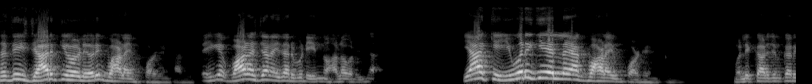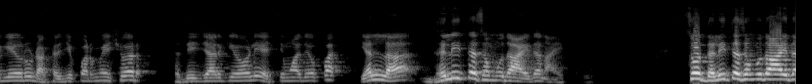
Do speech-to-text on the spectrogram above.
ಸತೀಶ್ ಜಾರಕಿಹೊಳಿ ಅವ್ರಿಗೆ ಬಹಳ ಇಂಪಾರ್ಟೆಂಟ್ ಆಗುತ್ತೆ. ಹೀಗೆ ಬಹಳ ಜನ ಇದ್ದಾರೆ ಬಿಡಿ ಇನ್ನು ಹಲವರಿಂದ. ಯಾಕೆ ಇವರಿಗೆ ಎಲ್ಲ ಯಾಕೆ ಬಹಳ ಇಂಪಾರ್ಟೆಂಟು ಮಲ್ಲಿಕಾರ್ಜುನ್ ಖರ್ಗೆ ಅವರು, doctor G Parameshwar, Satish Jarkiholi, H C Mahadevappa, ಎಲ್ಲ ದಲಿತ ಸಮುದಾಯದ ನಾಯಕರು. ಸೊ ದಲಿತ ಸಮುದಾಯದ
